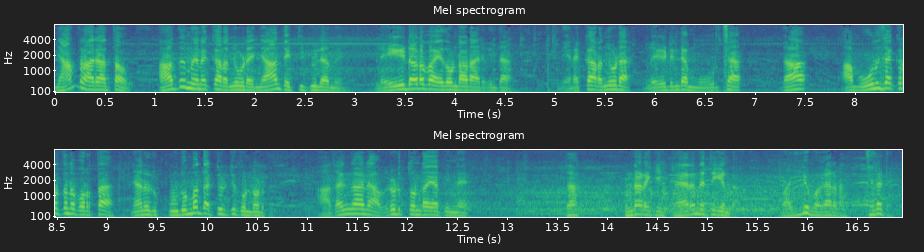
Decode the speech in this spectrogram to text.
ഞാൻ പ്രാരാത്താവും അത് നിനക്കറിഞ്ഞൂടെ ഞാൻ തെറ്റിക്കൂലെന്ന്. ബ്ലേഡ് അടവായതുകൊണ്ടാണ് അരവിന്ദ. നിനക്കറിഞ്ഞൂടെ ബ്ലേഡിന്റെ മൂർച്ച. ദാ ആ മൂന്ന് ചക്രത്തിന്റെ പുറത്താ ഞാനൊരു കുടുംബം തട്ടിവിട്ടി കൊണ്ടുവന്നത്. അതെങ്ങാനും അവരെടുത്തുണ്ടായാ പിന്നെ. ദാ കൊണ്ടടക്കി. നേരം തെറ്റിക്കണ്ട. വലിയ ഉപകാരടാ. ചിലട്ടെ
